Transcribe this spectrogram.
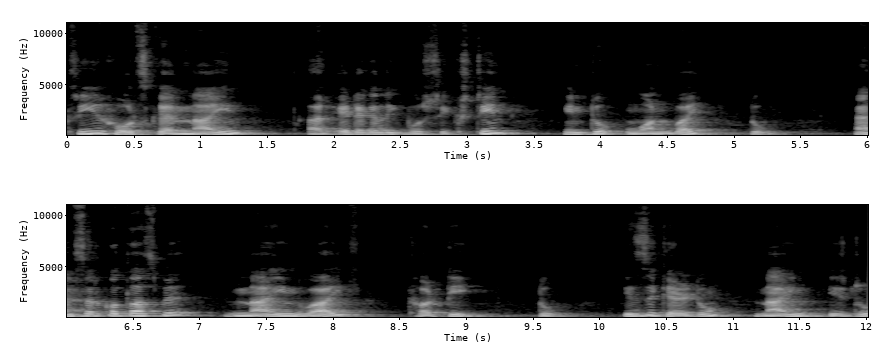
থ্রি হোল স্কোয়ার নাইন আর এটাকে লিখব sixteen into one by two answer কত আসবে? Nine by thirty two is to nine is to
